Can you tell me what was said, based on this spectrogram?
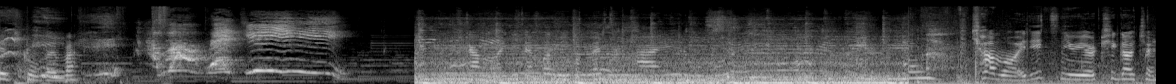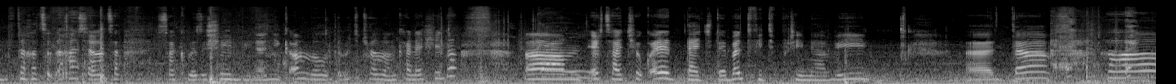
გეჩქუბება. ჩამოვიდით ნიუ-იორკში გავჩერდით ახლა ცოტა ხანს რაღაცა საქმეზე შეირბინა ნიკა მელოდებით ჩვენ მანქანაში და აა ერთ საათში უკვე დაჯდება თვითფრინავი და აა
